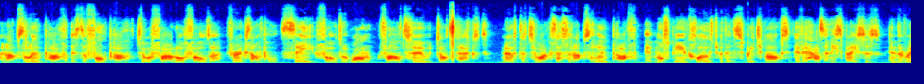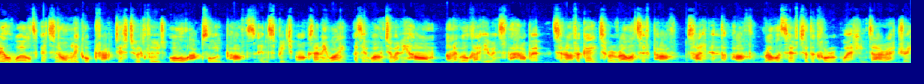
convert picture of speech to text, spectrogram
An absolute path is the full path to a file or folder. For example, C folder 1 file2.txt. Note that to access an absolute path, it must be enclosed within speech marks if it has any spaces. In the real world, it's normally good practice to include all absolute paths in speech marks anyway, as it won't do any harm and it will get you into the habit. To navigate to a relative path, type in the path relative to the current working directory.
